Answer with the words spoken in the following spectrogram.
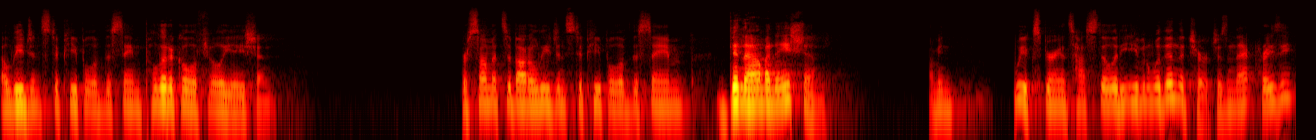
allegiance to people of the same political affiliation. For some, it's about allegiance to people of the same denomination. I mean, we experience hostility even within the church. Isn't that crazy?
